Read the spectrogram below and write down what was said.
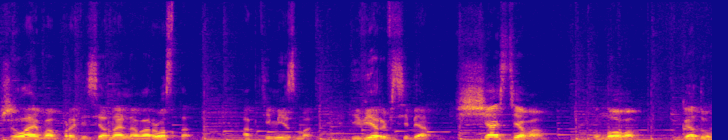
Желаю вам профессионального роста, оптимизма и веры в себя. Счастья вам в новом году!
